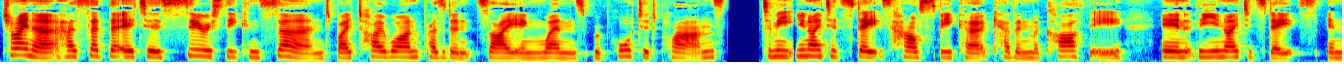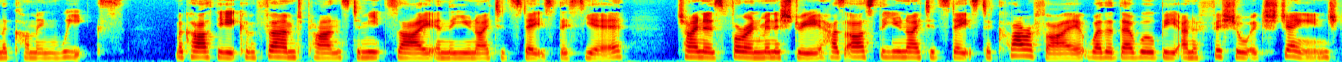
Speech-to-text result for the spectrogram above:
China has said that it is seriously concerned by Taiwan President Tsai Ing wen's reported plans to meet United States House Speaker Kevin McCarthy in the United States in the coming weeks. McCarthy confirmed plans to meet Tsai in the United States this year. China's foreign ministry has asked the United States to clarify whether there will be an official exchange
